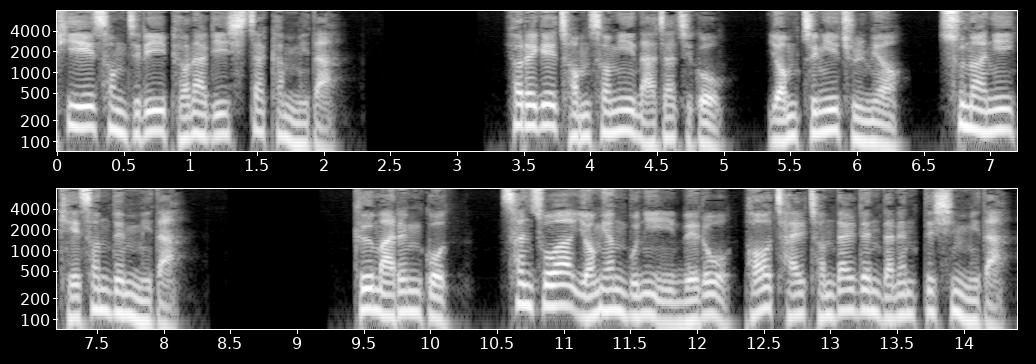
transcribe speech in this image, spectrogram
피의 성질이 변하기 시작합니다. 혈액의 점성이 낮아지고 염증이 줄며 순환이 개선됩니다. 그 말은 곧 산소와 영양분이 뇌로 더 잘 전달된다는 뜻입니다.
